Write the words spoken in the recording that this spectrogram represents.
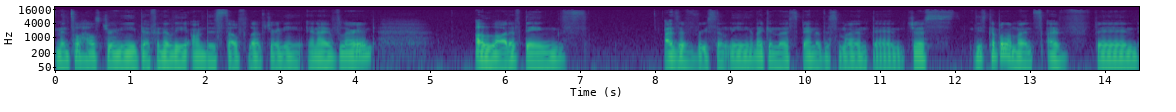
mental health journey, definitely on this self love journey, and I've learned a lot of things as of recently, like in the span of this month and just these couple of months. I've been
